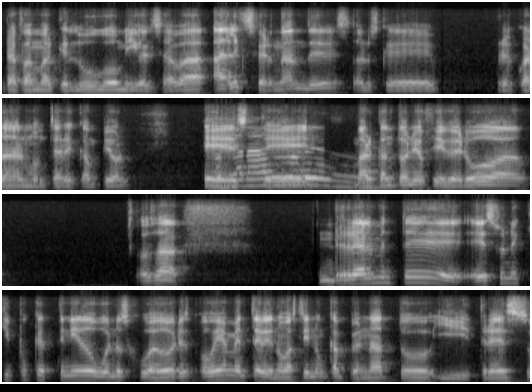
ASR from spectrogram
Rafa Márquez Lugo, Miguel Sabá, Alex Fernández, a los que recuerdan al Monterrey campeón. Este, Marco Antonio Figueroa. O sea, realmente es un equipo que ha tenido buenos jugadores. Obviamente, nomás tiene un campeonato y tres,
